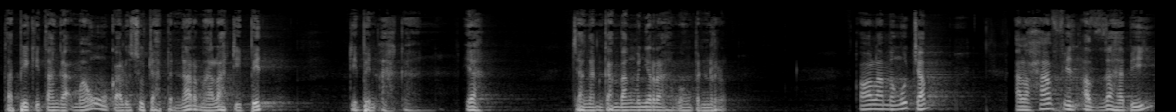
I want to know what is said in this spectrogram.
Tapi kita enggak mau kalau sudah benar malah dibit, dibinahkan. Ya, jangan gampang menyerah, wong bener. Kalau mengucap Al-Hafidh Al-Zahabi,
